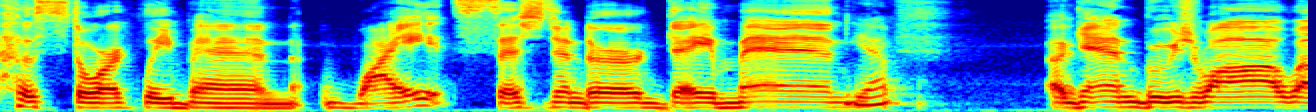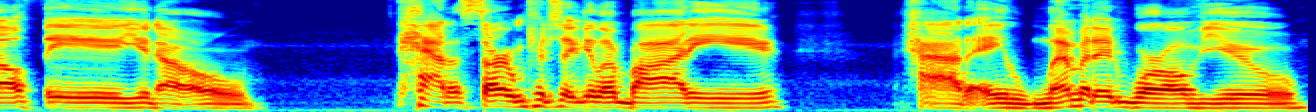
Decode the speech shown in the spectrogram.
historically been white, cisgender, gay men Yep. Again, bourgeois, wealthy, you know, had a certain particular body, had a limited worldview.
